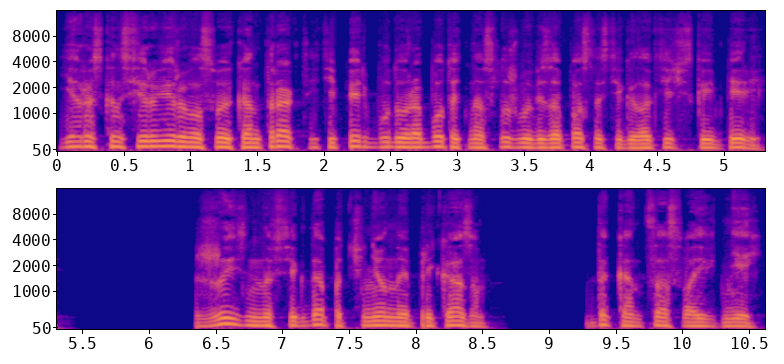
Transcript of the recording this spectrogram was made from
Я расконсервировал свой контракт и теперь буду работать на службу безопасности Галактической Империи. Жизнь навсегда подчиненная приказам. До конца своих дней.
